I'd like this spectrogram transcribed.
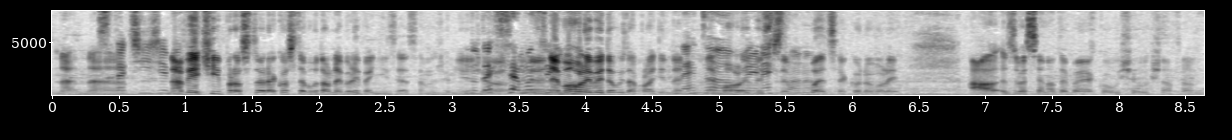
na, na, Stačí, že na větší prostor jako s tebou tam nebyly peníze samozřejmě, No že tak samozřejmě. Nemohli by to už zaplatit, ne, Ne, to nemohli by si to no. vůbec jako dovolit. A zve se na tebe jako už, už na film.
